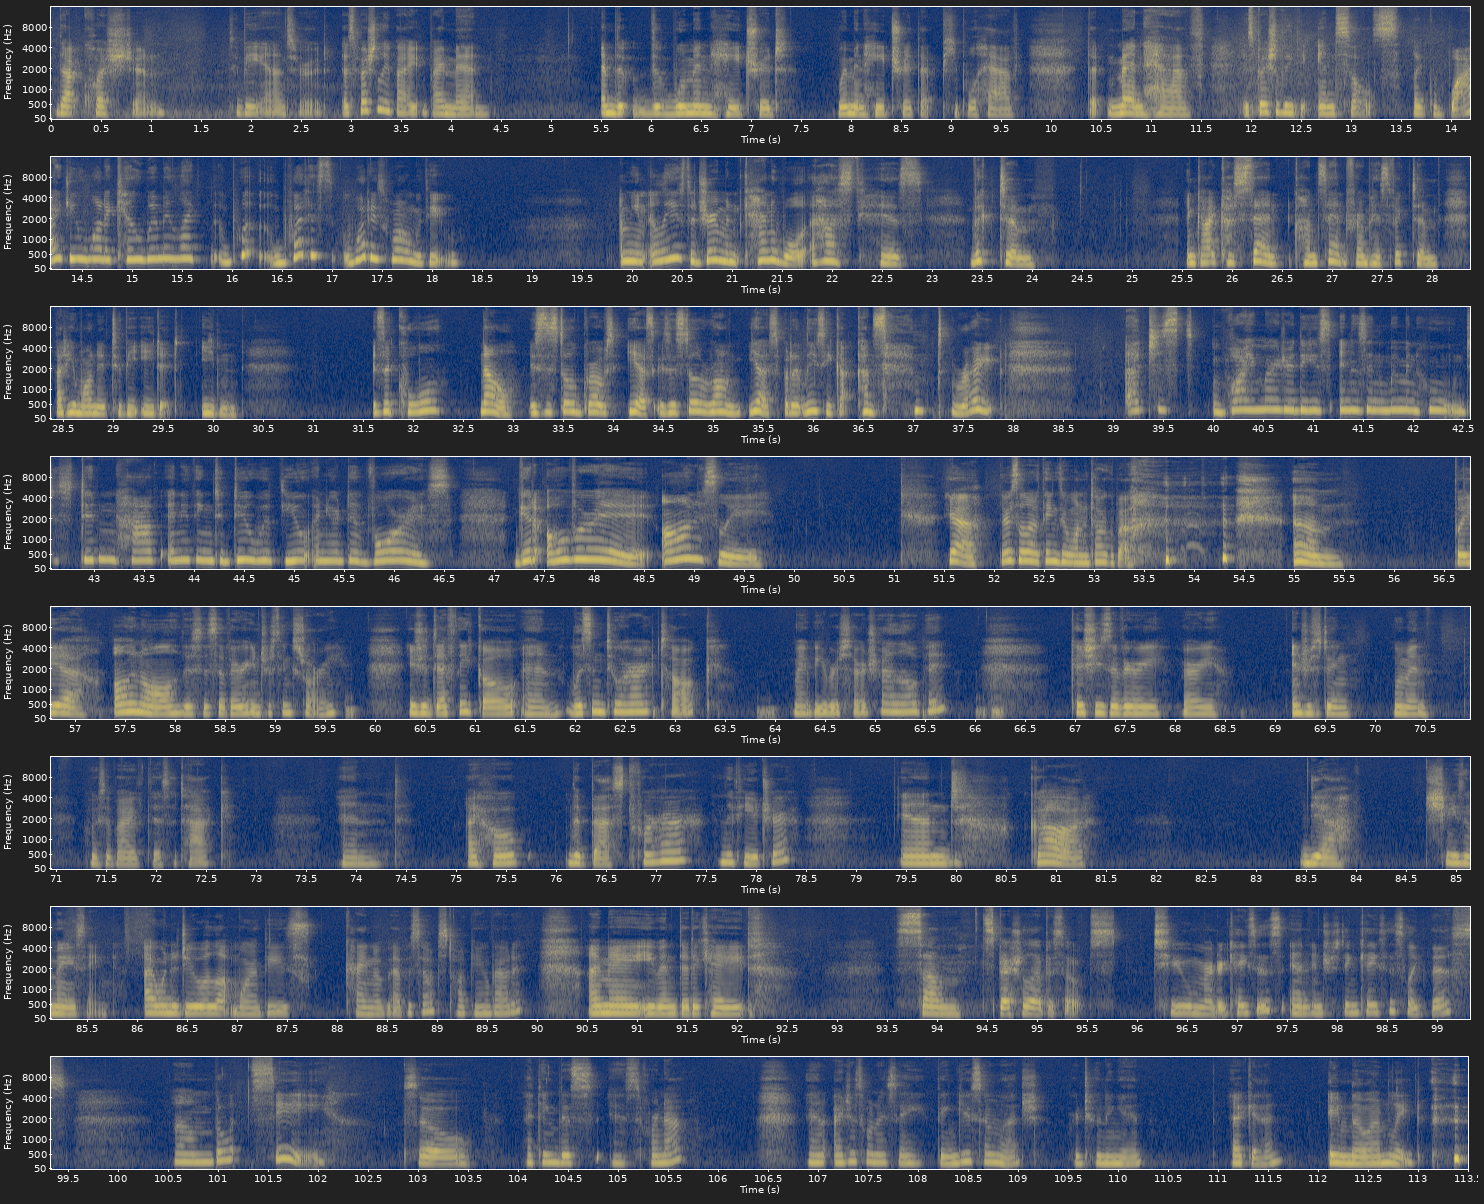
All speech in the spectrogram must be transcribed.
that question to be answered, especially by, by men. And the, the woman hatred, women hatred that people have, that men have, especially the insults. Like, why do you want to kill women? Like, what, what is what is wrong with you? I mean, at least the German cannibal asked his victim and got consent consent from his victim that he wanted to be eaten eaten. Is it cool? No. Is it still gross? Yes. Is it still wrong? Yes, but at least he got consent, right? I just why murder these innocent women who just didn't have anything to do with you and your divorce? Get over it, honestly. Yeah, there's a lot of things I want to talk about. um but yeah, all in all, this is a very interesting story. You should definitely go and listen to her talk, maybe research her a little bit, because she's a very, very interesting woman who survived this attack. And I hope the best for her in the future. And God, yeah, she's amazing. I want to do a lot more of these kind of episodes talking about it. I may even dedicate some special episodes to murder cases and interesting cases like this. Um, but let's see. So, I think this is for now. And I just want to say thank you so much for tuning in again, even though I'm late.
